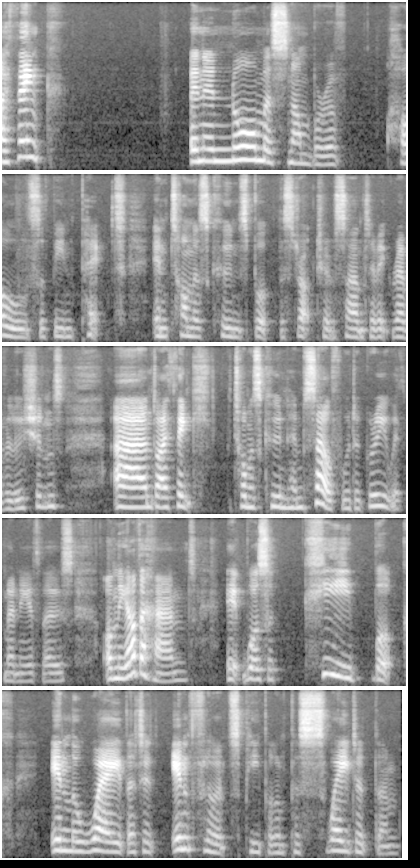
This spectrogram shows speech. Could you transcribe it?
I think an enormous number of holes have been picked in Thomas Kuhn's book, The Structure of Scientific Revolutions, and I think Thomas Kuhn himself would agree with many of those. On the other hand, it was a key book in the way that it influenced people and persuaded them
